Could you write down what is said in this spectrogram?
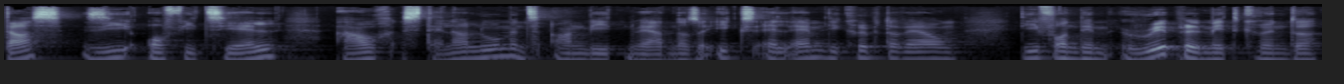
dass sie offiziell auch Stellar Lumens anbieten werden. Also XLM, die Kryptowährung, die von dem Ripple-Mitgründer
